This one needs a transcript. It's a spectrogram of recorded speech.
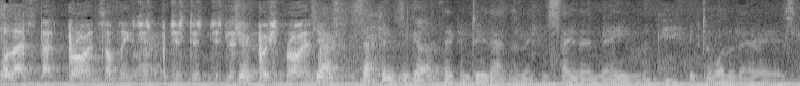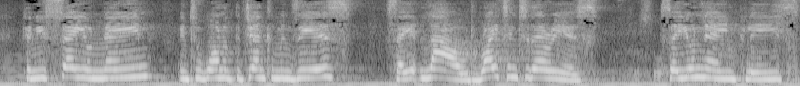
Well, that's that's Brian. Something's just just just, just literally pushed Brian. Just seconds ago. If they can do that, then they can say their name into one of their ears. Can you say your name into one of the gentleman's ears? Say it loud, right into their ears. Say your name, please.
